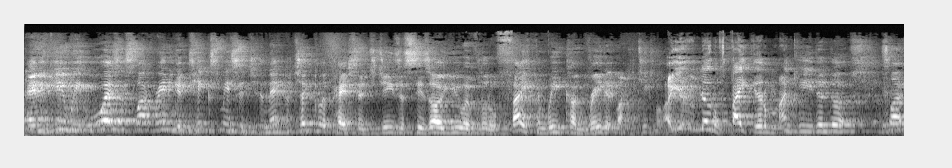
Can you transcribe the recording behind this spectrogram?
And again, we always, it's like reading a text message. In that particular passage, Jesus says, Oh, you have little faith. And we can read it like a text message. Oh, you have little faith, you little monkey, you didn't do it. It's like,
